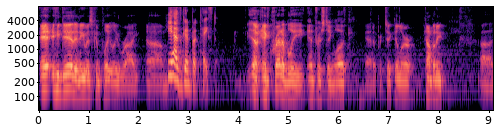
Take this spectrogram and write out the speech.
Eh, he did, and he was completely right. Um, He has good book taste. you know, incredibly interesting look at a particular company uh,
